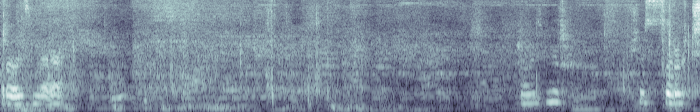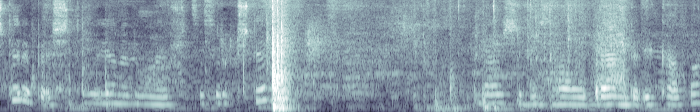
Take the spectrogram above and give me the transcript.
Розміра. Розмір щось 44 пишете, але я не думаю, що це 44. Далі йдуть знову брендові капа.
